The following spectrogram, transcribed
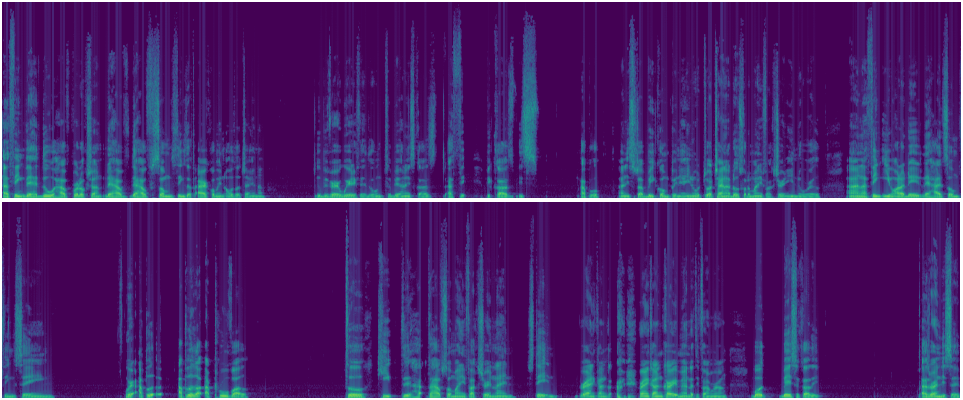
I think they do have production. They have they have some things that are coming out of China. It'll be very weird if they don't, to be honest, because I think because it's Apple and it's such a big company. You know what China does for the manufacturing in the world. And I think even other day they had something saying where Apple Apple got approval to keep to, ha- to have some manufacturing line staying. Ryan can Ryan can correct me on that if I'm wrong, but basically, as Randy said,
